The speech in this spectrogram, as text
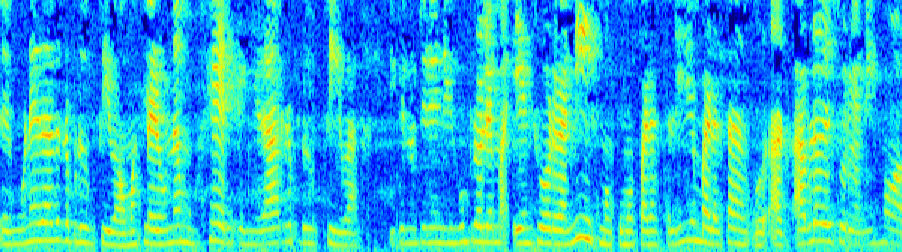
en una edad reproductiva, o más claro, una mujer en edad reproductiva y que no tiene ningún problema en su organismo como para salir embarazada, hablo de su organismo,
